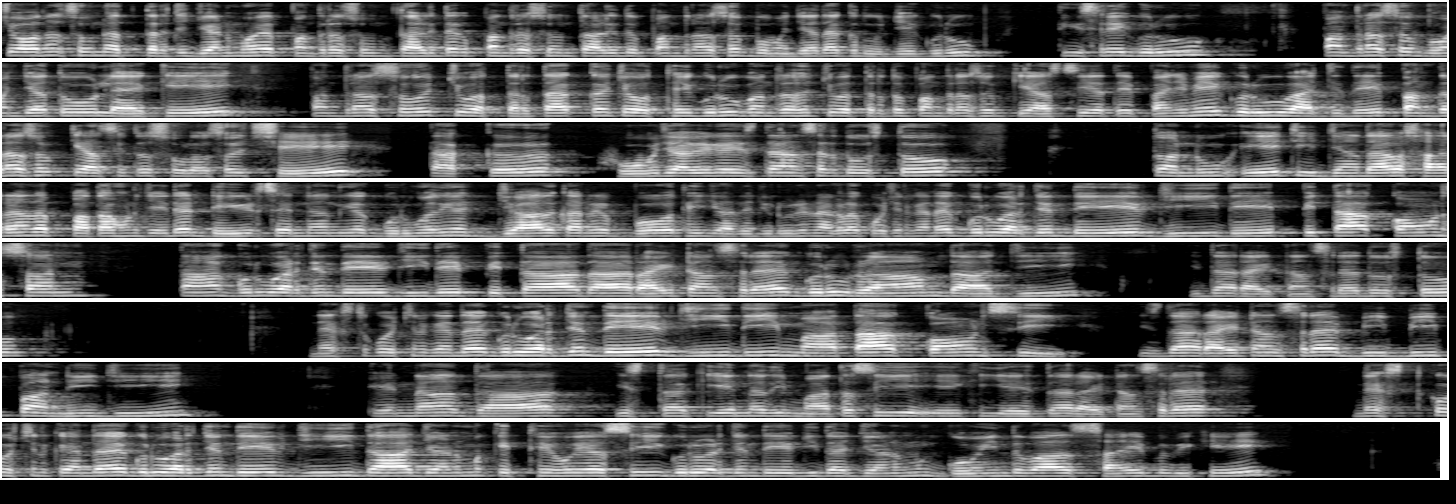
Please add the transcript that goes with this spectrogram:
1469 ਚ ਜਨਮ ਹੋਇਆ 1539 ਤੱਕ 1539 ਤੋਂ 1552 ਤੱਕ। ਦੂਜੇ ਗੁਰੂ, ਤੀਸਰੇ ਗੁਰੂ 1552 ਤੋਂ ਲੈ ਕੇ 1574 ਤੱਕ। ਚੌਥੇ ਗੁਰੂ 1574 ਤੋਂ 1581 ਅਤੇ ਪੰਜਵੇਂ ਗੁਰੂ ਅੱਜ ਦੇ 1581 ਤੋਂ 1606 ਤੱਕ ਹੋ ਜਾਵੇਗਾ ਇਸ ਦਾ ਆਨਸਰ ਦੋਸਤੋ। ਤੁਹਾਨੂੰ ਇਹ ਚੀਜ਼ਾਂ ਦਾ ਸਾਰਿਆਂ ਦਾ ਪਤਾ ਹੋਣਾ ਚਾਹੀਦਾ ਡੇਟਸ ਇਹਨਾਂ ਦੀਆਂ, ਗੁਰੂਆਂ ਦੀਆਂ, ਯਾਦ ਕਰਨੇ ਬਹੁਤ ਹੀ ਜ਼ਿਆਦਾ ਜ਼ਰੂਰੀ ਨੇ। ਅਗਲਾ ਕੁਐਸਚਨ ਕਹਿੰਦਾ, ਗੁਰੂ ਅਰਜਨ ਦੇਵ ਜੀ ਦੇ ਪਿਤਾ ਕੌਣ ਸਨ? ਤਾਂ ਗੁਰੂ ਅਰਜਨ ਦੇਵ ਜੀ ਦੇ ਪਿਤਾ ਦਾ ਰਾਈਟ ਆਨਸਰ ਹੈ ਗੁਰੂ ਰਾਮਦਾਸ ਜੀ। ਇਹਦਾ ਰਾਈਟ ਆਨਸਰ ਹੈ ਦੋਸਤੋ। ਨੈਕਸਟ ਕੁਐਸਚਨ ਕਹਿੰਦਾ ਹੈ ਗੁਰੂ ਅਰਜਨ ਦੇਵ ਜੀ ਦੀ ਮਾਤਾ ਕੌਣ ਸੀ? ਇਸ ਦਾ ਰਾਈਟ ਆਨਸਰ ਹੈ ਬੀਬੀ ਭਾਨੀ ਜੀ। ਇਹਨਾਂ ਦਾ, ਇਸ ਦਾ ਕੀ ਇਹਨਾਂ ਦੀ ਮਾਤਾ ਸੀ? ਇਹ ਕੀ ਹੈ? ਇਸ ਦਾ ਰਾਈਟ ਆਨਸਰ ਹੈ ਨੈਕਸਟ ਕੁਐਸਚਨ ਕਹਿੰਦਾ ਹੈ, ਗੁਰੂ ਅਰਜਨ ਦੇਵ ਜੀ ਦਾ ਜਨਮ ਕਿੱਥੇ ਹੋਇਆ ਸੀ? ਗੁਰੂ ਅਰਜਨ ਦੇਵ ਜੀ ਦਾ ਜਨਮ ਗੋਇੰਦਵਾਲ ਸਾਹਿਬ ਵਿਖੇ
